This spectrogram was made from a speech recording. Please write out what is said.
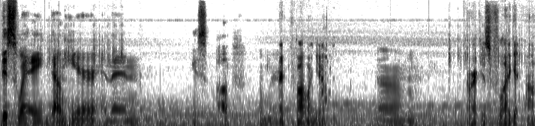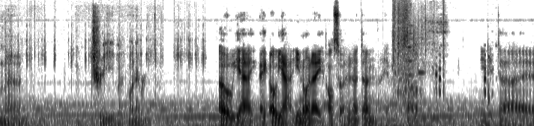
this way down here, and then I guess up somewhere. Right, following you. Um, Or I just flag it on the tree, but whatever. oh yeah, I, I, oh yeah. You know what? I also have not done. I haven't um, needed uh,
